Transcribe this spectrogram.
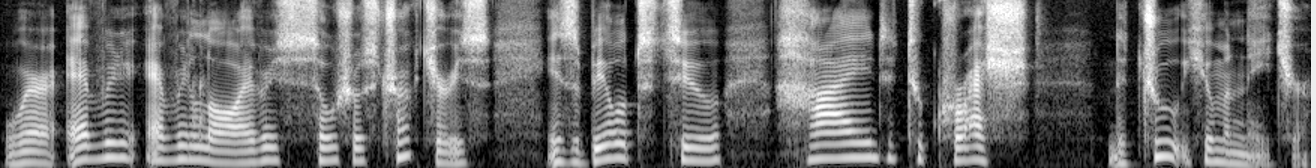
where every every law, every social structure is is built to hide, to crush the true human nature,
